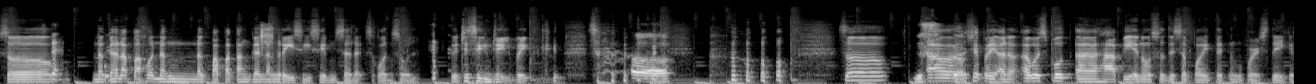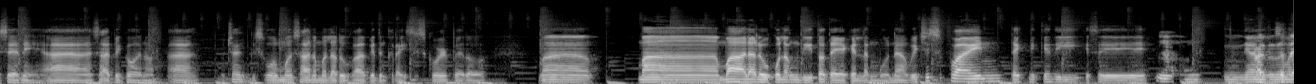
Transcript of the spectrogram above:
So, naghanap ako ng nagpapatanggal ng racism sa, sa console, which is yung jailbreak. so, Oo. so uh, syempre, ano, I was both uh, happy and also disappointed nung first day kasi ano eh, ah, sabi ko ano, ah, uh, gusto ko mo sana malaro ka agad ng Crisis Core pero ma ma malaro ko lang dito Tekken lang muna which is fine technically kasi Mm. Nalaro naman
